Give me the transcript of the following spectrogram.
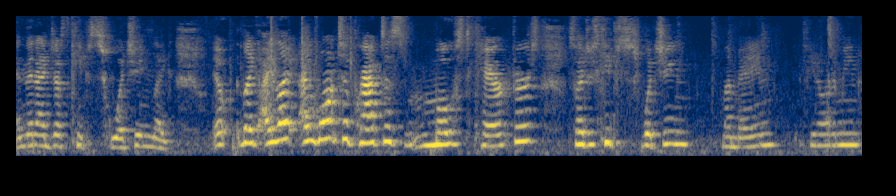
And then I just keep switching. Like, it, like I like I want to practice most characters, so I just keep switching my main. If you know what I mean.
